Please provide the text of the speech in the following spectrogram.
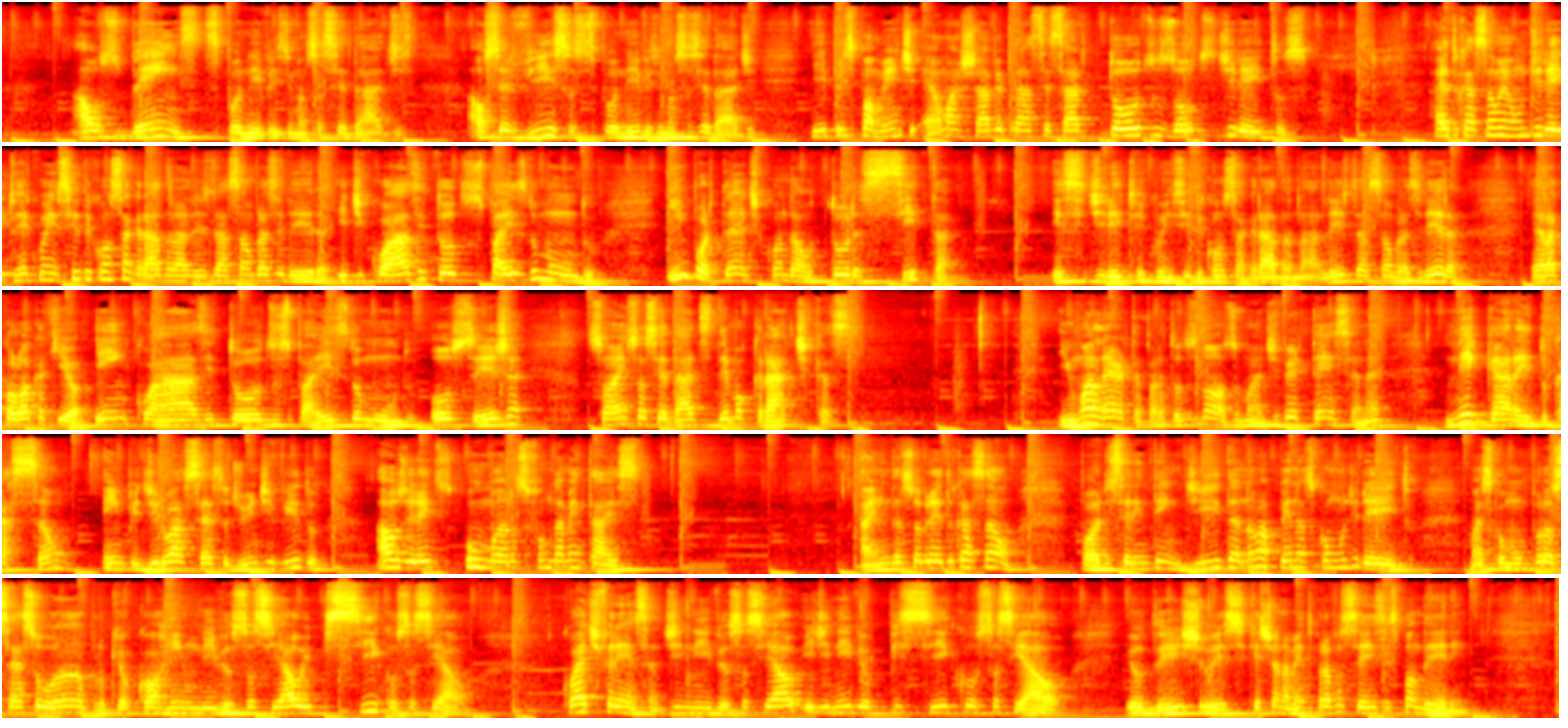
aos bens disponíveis em uma sociedade, aos serviços disponíveis em uma sociedade e principalmente é uma chave para acessar todos os outros direitos. A educação é um direito reconhecido e consagrado na legislação brasileira e de quase todos os países do mundo Importante quando a autora cita esse direito reconhecido e consagrado na legislação brasileira, ela coloca aqui, ó, em quase todos os países do mundo, ou seja, só em sociedades democráticas. E um alerta para todos nós, uma advertência, né? Negar a educação é impedir o acesso de um indivíduo aos direitos humanos fundamentais. Ainda sobre a educação, pode ser entendida não apenas como um direito, mas como um processo amplo que ocorre em um nível social e psicossocial. Qual é a diferença de nível social e de nível psicossocial? Eu deixo esse questionamento para vocês responderem.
